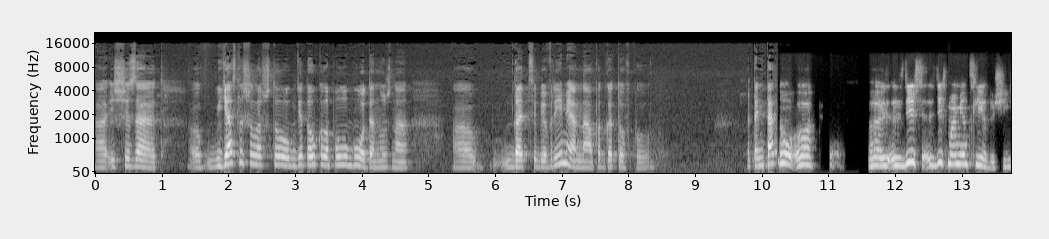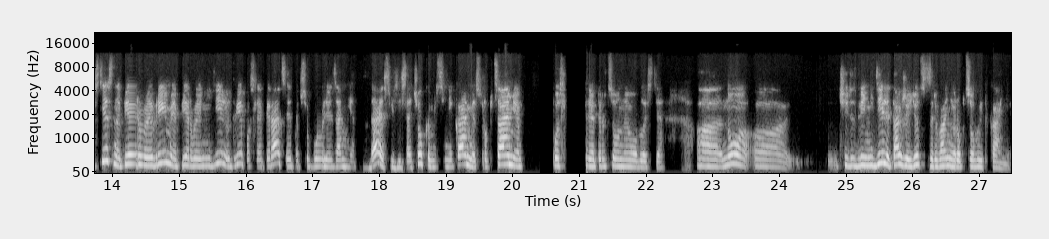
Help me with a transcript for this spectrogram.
а, исчезают? Я слышала, что где-то около полугода нужно а, дать себе время на подготовку. Это не так? Ну, э, э, Здесь, здесь момент следующий. Естественно, первое время, первую неделю, две после операции это все более заметно, да, в связи с отеками, синяками, с рубцами после операционной области. А, но а, через две недели также идет созревание рубцовой ткани.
